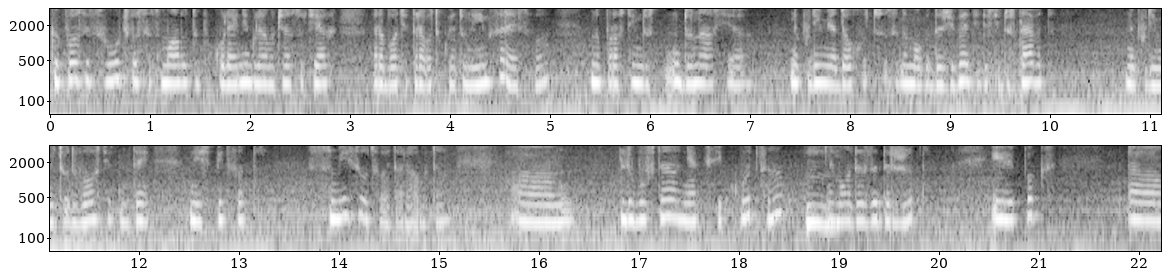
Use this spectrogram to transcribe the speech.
какво се случва с младото поколение, голяма част от тях работят работа, която не им харесва, но просто им донася необходимия доход, за да могат да живеят и да си доставят необходимите удоволствия, но те не изпитват смисъл от твоята работа. А, любовта някакси куца, не могат да задържат. Или пък а,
